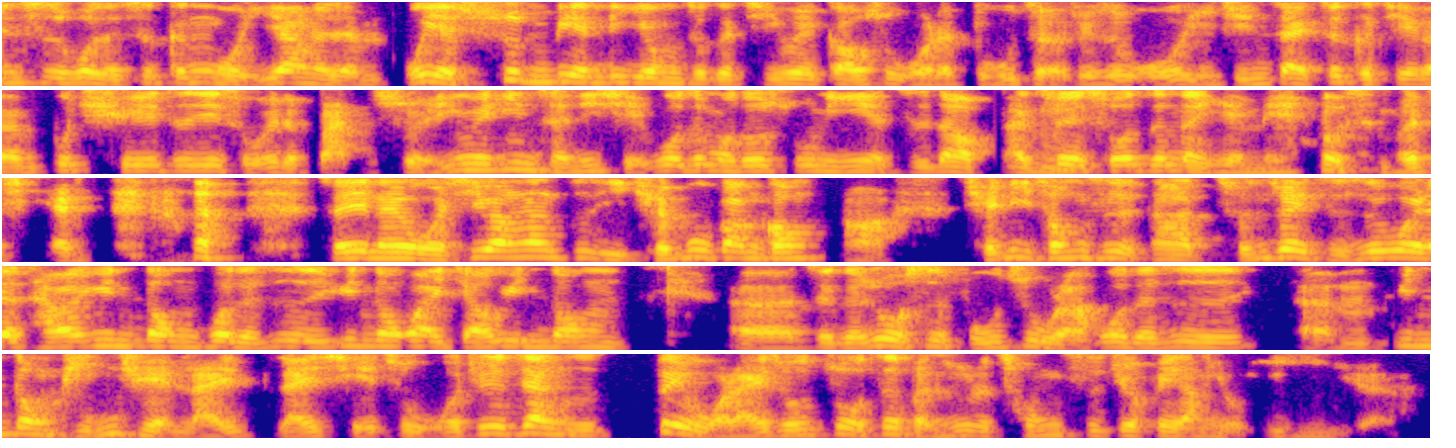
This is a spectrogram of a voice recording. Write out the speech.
监事或者是跟我一样的人，我也顺便。利用这个机会告诉我的读者，就是我已经在这个阶段不缺这些所谓的版税，因为应承你写过这么多书，你也知道版税说真的也没有什么钱，嗯、所以呢，我希望让自己全部放空啊，全力冲刺啊，纯粹只是为了台湾运动或者是运动外交、运动呃这个弱势扶助啦，或者是嗯、呃、运动平权来来协助，我觉得这样子对我来说做这本书的冲刺就非常有意义了。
